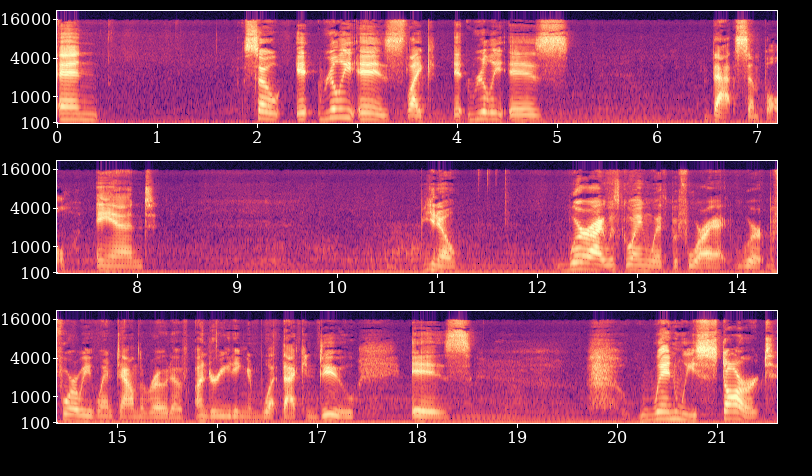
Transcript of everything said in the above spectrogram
and so it really is like it really is that simple and you know where I was going with before I where before we went down the road of undereating and what that can do is when we start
